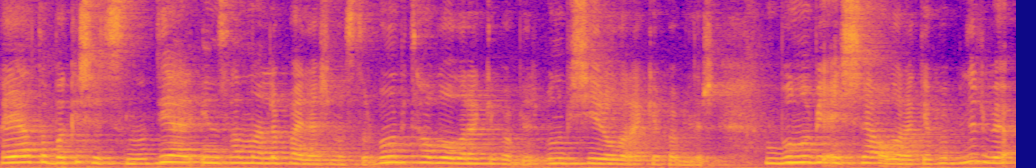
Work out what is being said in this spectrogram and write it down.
hayata bakış açısını diğer insanlarla paylaşmasıdır. Bunu bir tablo olarak yapabilir, bunu bir şiir olarak yapabilir, bunu bir eşya olarak yapabilir ve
